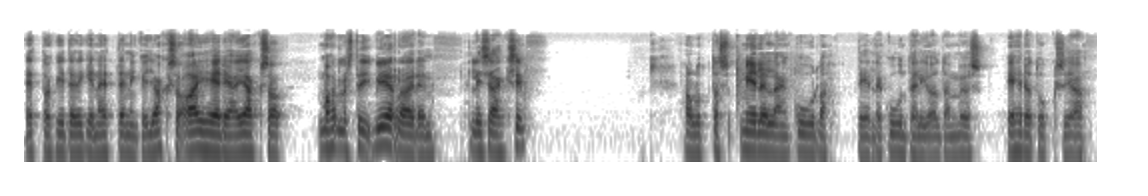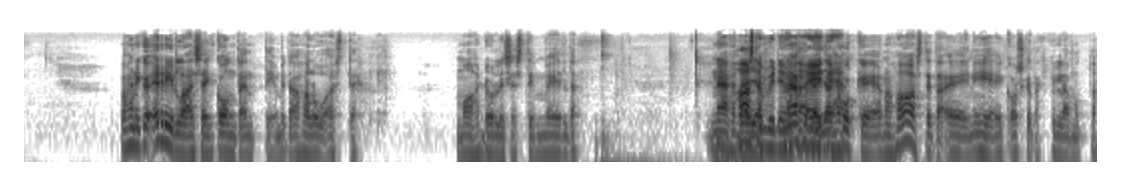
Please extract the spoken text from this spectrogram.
Et toki tietenkin näiden niin jaksoaiheiden ja jakso mahdollisesti vieraiden lisäksi haluttaisiin mielellään kuulla teiltä kuuntelijoilta myös ehdotuksia vähän niin erilaiseen kontenttiin, mitä haluaisitte mahdollisesti meiltä nähdä, ja, nähdä ei ja tehdä. kokea. No haasteita ei, niihin ei kosketa kyllä, mutta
